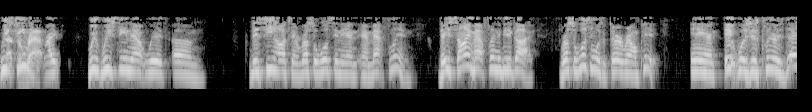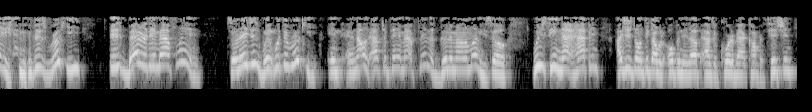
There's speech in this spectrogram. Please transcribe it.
we've that's seen that, right? We we've seen that with um the Seahawks and Russell Wilson and, and Matt Flynn. They signed Matt Flynn to be the guy. Russell Wilson was a third round pick. And it was just clear as day. this rookie is better than Matt Flynn. So they just went with the rookie. And, and that was after paying Matt Flynn a good amount of money. So we've seen that happen. I just don't think I would open it up as a quarterback competition.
